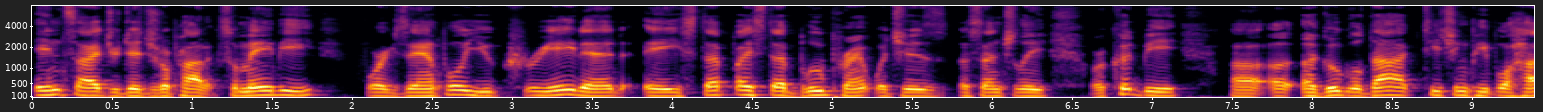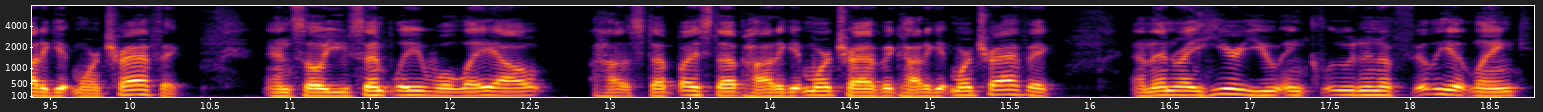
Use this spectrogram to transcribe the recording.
inside your digital product. So maybe, for example, you created a step by step blueprint, which is essentially or could be uh, a, a Google Doc teaching people how to get more traffic. And so you simply will lay out how to step by step how to get more traffic, how to get more traffic. And then right here, you include an affiliate link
